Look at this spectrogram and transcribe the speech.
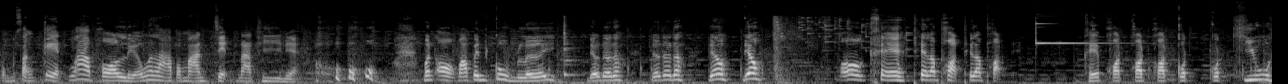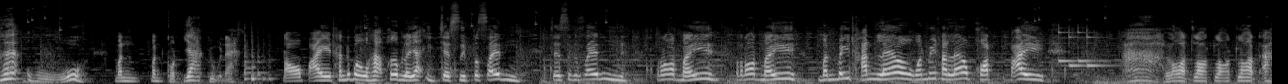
ผมสังเกตว่าพอเหลือเวลาประมาณ 7 นาทีเนี่ย มันออกมาเป็นกลุ่มเลย เดี๋ยวเดี๋ยวเดี๋ยวเดี๋ยวเดี๋ยวเดี๋ยวโอเคเทเลพอร์ตเทเลพอร์ตเคพอร์ตพอร์ตพอร์ตกดกดคิวฮะโอ้โหมันมันกดยากอยู่นะ ต่อไปทันเดอร์โบฮะเพิ่มระยะอีก 70% 70%รอดไหม รอดไหม มันไม่ทันแล้ว มันไม่ทันแล้วพอตไปอ่ารอดรอดรอดรอดอะ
